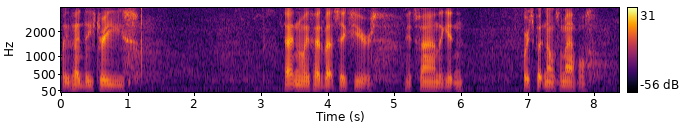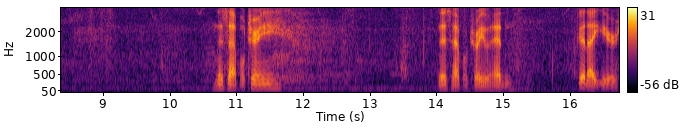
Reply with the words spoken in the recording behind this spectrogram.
We've had these trees, that and we've had about six years. It's finally getting where it's putting on some apples. This apple tree, this apple tree had good eight years.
